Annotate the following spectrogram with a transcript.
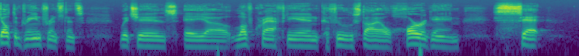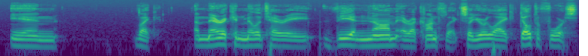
Delta Green, for instance, which is a uh, Lovecraftian Cthulhu-style horror game set in like American military Vietnam era conflict. So you're like Delta Force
